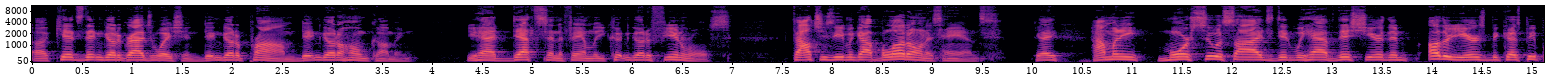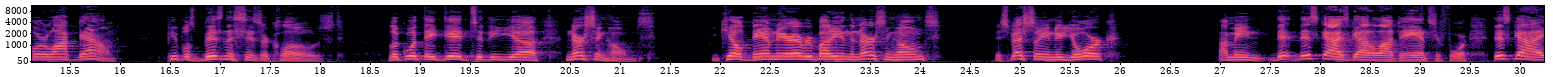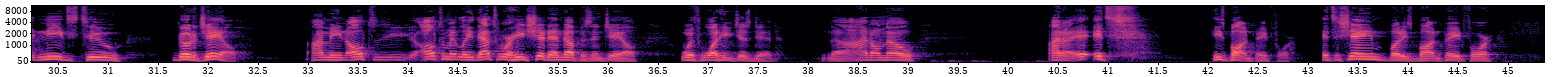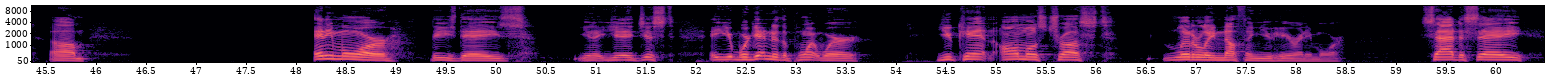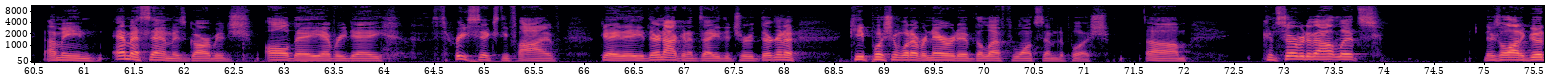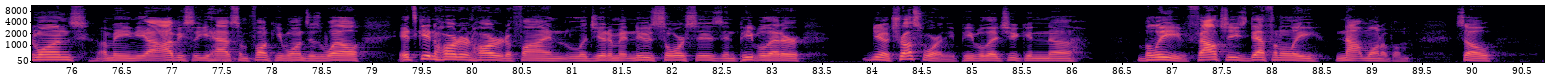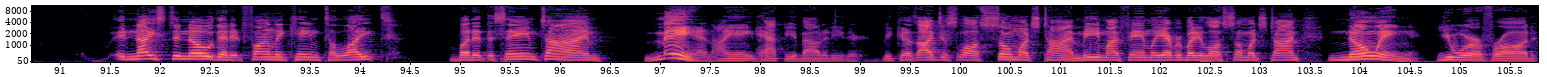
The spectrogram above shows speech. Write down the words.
Uh, kids didn't go to graduation, didn't go to prom, didn't go to homecoming. You had deaths in the family. You couldn't go to funerals. Fauci's even got blood on his hands. Okay. How many more suicides did we have this year than other years because people are locked down? People's businesses are closed. Look what they did to the uh, nursing homes. You killed damn near everybody in the nursing homes, especially in New York. I mean, th- this guy's got a lot to answer for. This guy needs to go to jail. I mean, ultimately, that's where he should end up is in jail with what he just did. Uh, I don't know. I don't. It's he's bought and paid for. It's a shame, but he's bought and paid for. Um, anymore these days, you know, you just you, we're getting to the point where you can't almost trust literally nothing you hear anymore. Sad to say, I mean, MSM is garbage all day, every day, 365. Okay, they, they're not going to tell you the truth. They're going to keep pushing whatever narrative the left wants them to push. Um, conservative outlets, there's a lot of good ones. I mean, yeah, obviously, you have some funky ones as well. It's getting harder and harder to find legitimate news sources and people that are, you know, trustworthy, people that you can uh, believe. Fauci's definitely not one of them. So it's nice to know that it finally came to light, but at the same time, man, I ain't happy about it either because I just lost so much time. Me, my family, everybody lost so much time knowing you were a fraud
